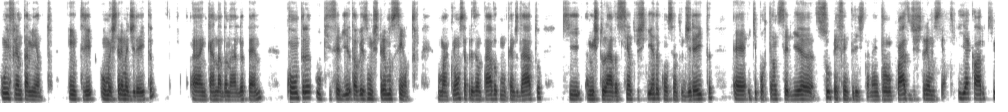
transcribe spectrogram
um enfrentamento entre uma extrema-direita, encarnada na Le Pen, contra o que seria talvez um extremo centro. O Macron se apresentava como candidato que misturava centro-esquerda com centro-direita é, e que, portanto, seria supercentrista, né? então quase de extremo centro. E é claro que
